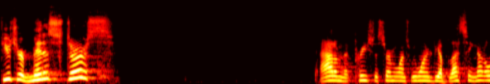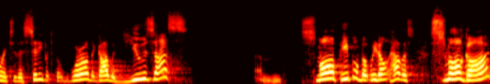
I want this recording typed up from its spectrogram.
future ministers. Adam that preached a sermon once, we wanted to be a blessing not only to the city but to the world, that God would use us. Small people, but we don't have a small God.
